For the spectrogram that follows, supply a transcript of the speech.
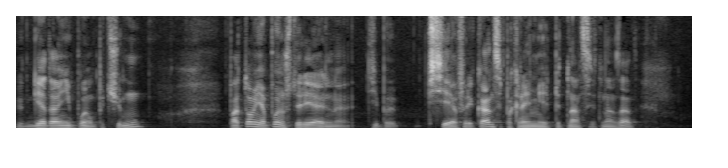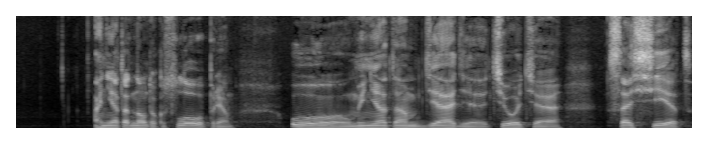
Я тогда не понял, почему. Потом я понял, что реально, типа, все африканцы, по крайней мере, 15 лет назад, они от одного только слова прям, о, у меня там дядя, тетя, сосед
